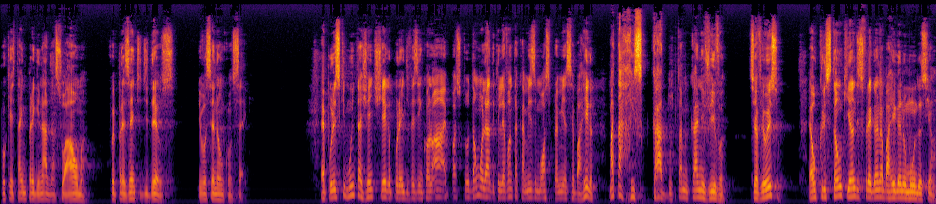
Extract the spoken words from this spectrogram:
porque está impregnado na sua alma, foi presente de Deus e você não consegue. É por isso que muita gente chega por aí de vez em quando, ai pastor, dá uma olhada aqui, levanta a camisa e mostra para mim essa barriga, mas está riscado, está em carne viva. Você já viu isso? É o cristão que anda esfregando a barriga no mundo assim, ó.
